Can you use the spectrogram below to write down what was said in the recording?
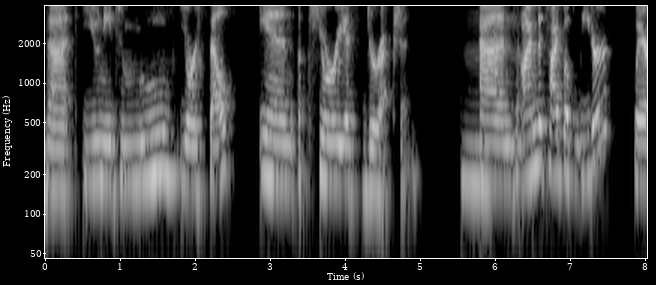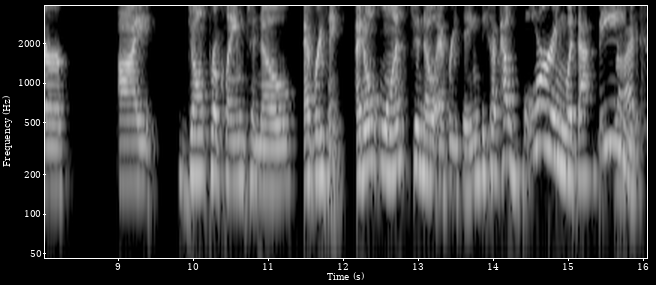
that you need to move yourself in a curious direction. Mm-hmm. And I'm the type of leader where I don't proclaim to know everything. I don't want to know everything because how boring would that be? Right.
